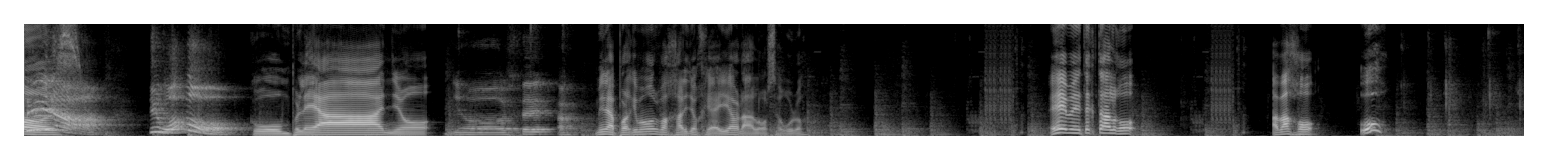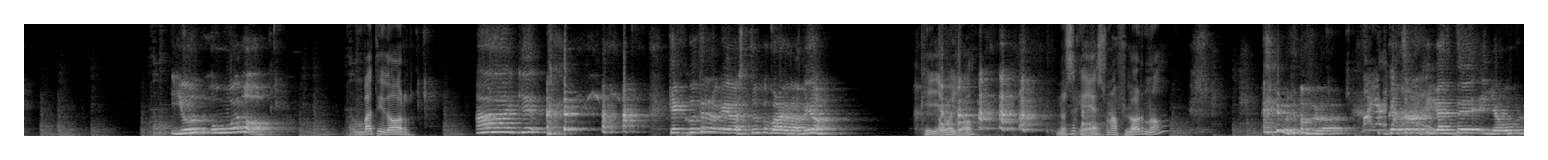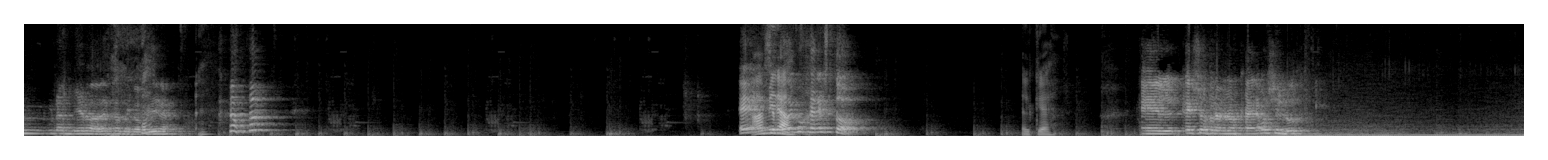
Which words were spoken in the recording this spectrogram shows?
¡Mira! ¡Qué guapo! ¡Cumpleaños! Yo sé. Ah, Mira, por aquí vamos a bajar, Yogi. Ahí habrá algo, seguro. ¡Eh! Me detecta algo. Abajo. ¡Uh! Y un, un huevo. Un batidor. ¡Ay, qué. qué cutre lo que llevas tú como lo mío! ¿Qué llevo yo? No sé qué es, una flor, ¿no? una flor. Un cachorro gigante y yo un- una mierda de esas de cocina. ¡Eh! Ah, ¿se mira. puede coger esto? ¿El qué? El, eso, pero nos caeremos sin luz.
